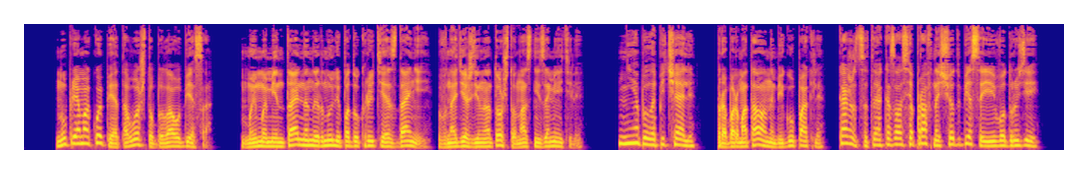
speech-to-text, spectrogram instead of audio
Ну, прямо копия того, что была у беса. Мы моментально нырнули под укрытие зданий, в надежде на то, что нас не заметили. «Не было печали», – пробормотала на бегу Пакля. «Кажется, ты оказался прав насчет беса и его друзей».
